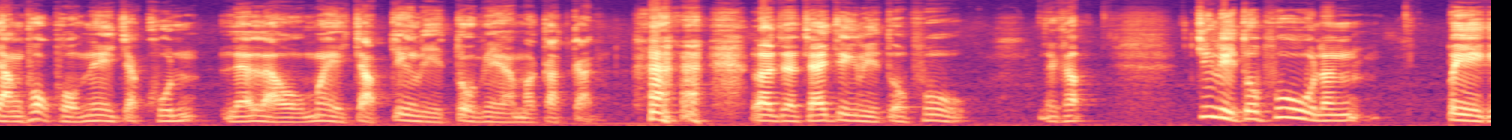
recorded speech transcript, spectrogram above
อย่างพวกผมนี่จะคุ้นและเราไม่จับจิ้งหรีดตัวเมียมากัดกัน เราจะใช้จิ้งหรีดตัวผู้นะครับ จิ้งหรีดตัวผู้นั้นปีก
